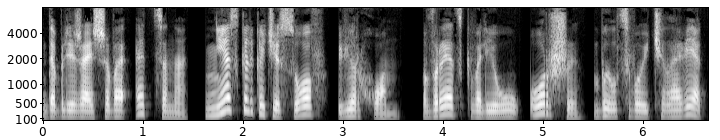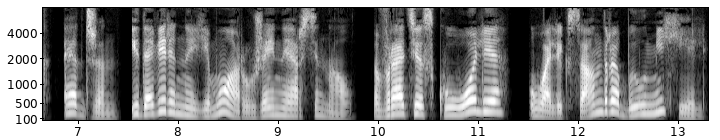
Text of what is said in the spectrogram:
до ближайшего Эдсона несколько часов верхом. В Рецквале у Орши был свой человек, Эджен, и доверенный ему оружейный арсенал. В Ратискуоле у Александра был Михель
